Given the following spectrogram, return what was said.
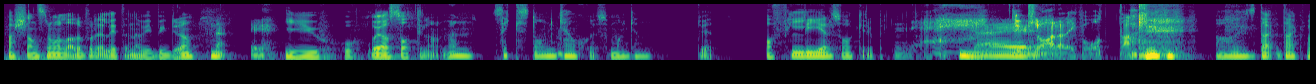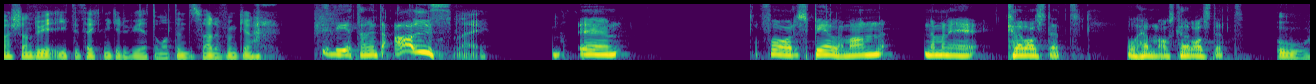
farsan snålade på det lite när vi byggde den. Nej. Jo. Och jag sa till honom, men 16 kanske så man kan, ha fler saker uppe. Nej. Du klarar dig på 8. Ja, tack, tack farsan, du är IT-tekniker, du vet om att inte svärdet funkar. Det vet han inte alls. Nej. Eh, var spelar man när man är Kalle Wahlstedt och hemma hos Kalle Wahlstedt Oh,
